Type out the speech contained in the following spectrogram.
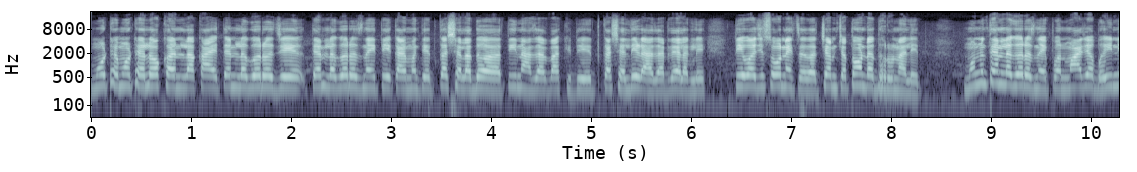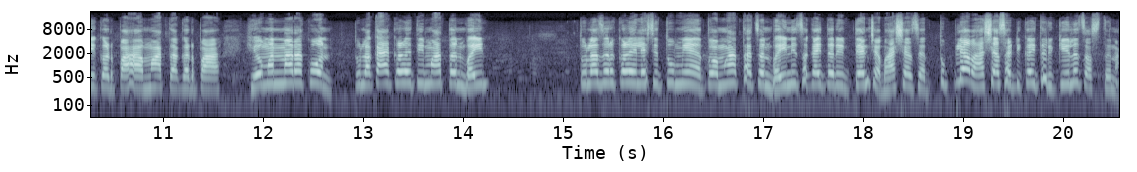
मोठ्या मोठ्या लोकांना काय त्यांना गरज आहे त्यांना गरज नाही ते काय म्हणतात कशाला द तीन हजार दाखवतात कशाला दीड हजार द्यायला लागले तेव्हा जे सोन्याचं चमचा तोंडात धरून आलेत. म्हणून त्यांना गरज नाही पण माझ्या बहिणीकडं पहा माताकडं पहा हे म्हणणारा कोण? तुला काय कळती मातन बहीण? तुला जर कळेल असे तुम्ही तो माताचं आणि बहिणीचं काहीतरी त्यांच्या भाषाचं तुपल्या भाषासाठी काहीतरी केलंच असतं ना.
